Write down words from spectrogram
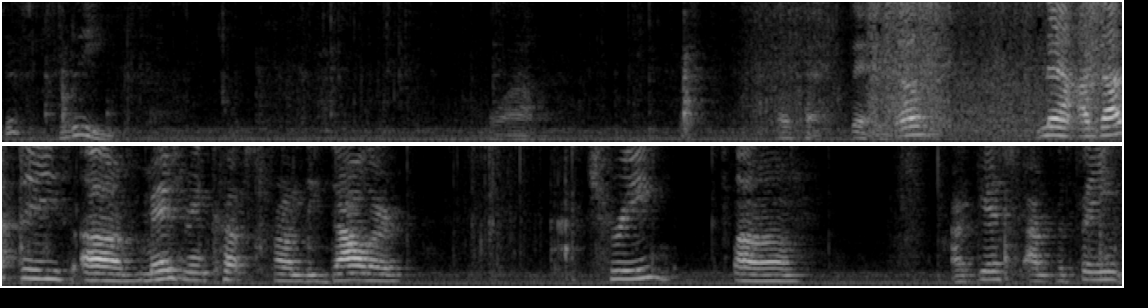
Just please. Wow. Okay, there we go. Now, I got these um, measuring cups from the Dollar Tree. Um, I guess I'm the thing,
